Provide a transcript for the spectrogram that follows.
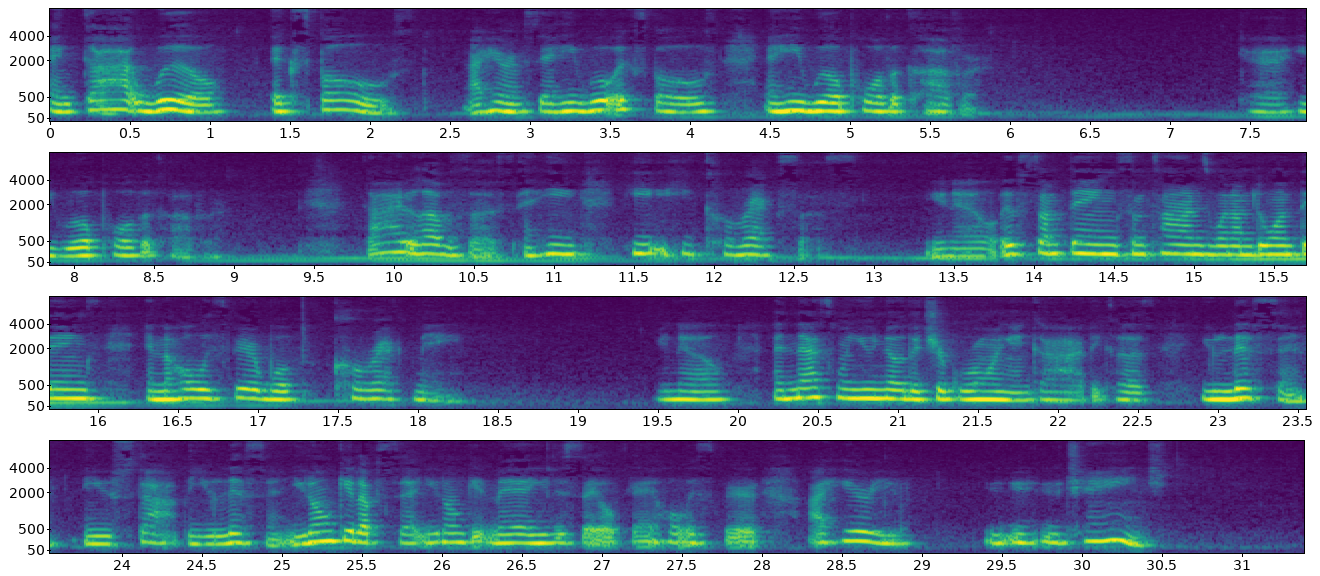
And God will expose. I hear him saying he will expose and he will pull the cover. Okay, he will pull the cover. God loves us and he he he corrects us. You know, it's something sometimes when I'm doing things and the Holy Spirit will correct me. You know, and that's when you know that you're growing in God because you listen and you stop and you listen. You don't get upset, you don't get mad, you just say, Okay, Holy Spirit, I hear you. You you, you change.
